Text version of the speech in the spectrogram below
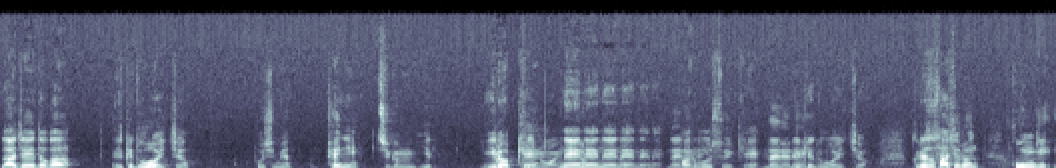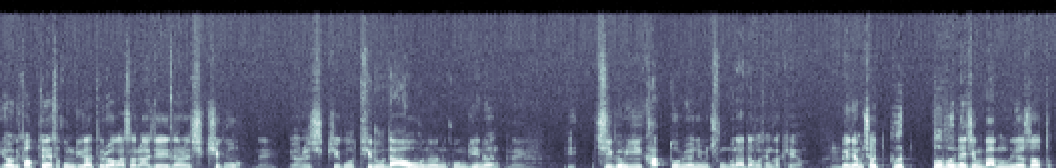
라제이더가 이렇게 누워 있죠. 보시면 팬이 지금 이, 이렇게 누워 있네요. 네네네네네 네. 바로 네네네. 볼수 있게 네네네. 이렇게 누워 있죠. 그래서 사실은 공기 여기 덕트에서 공기가 들어가서 라제이더를 식히고 네. 열을 식히고 뒤로 나오는 공기는 네. 이- 지금 이 각도면이면 충분하다고 생각해요. 음. 왜냐하면 저 끝 부분에 지금 맞물려서 덕-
